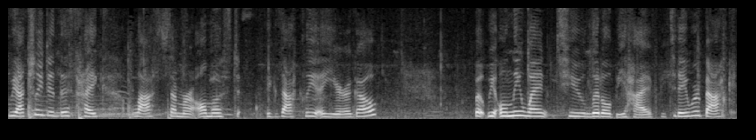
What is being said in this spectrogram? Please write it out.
We actually did this hike last summer, almost exactly a year ago. But we only went to Little Beehive. Today we're back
